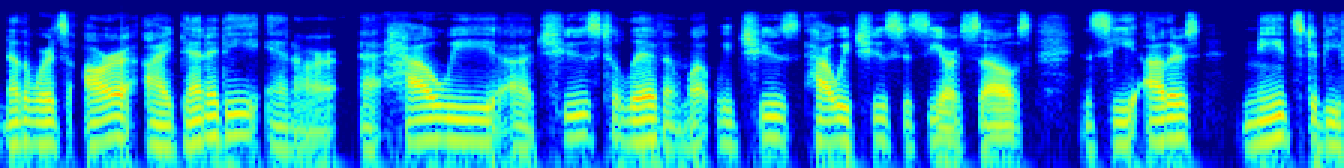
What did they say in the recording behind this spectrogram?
In other words, our identity and our uh, how we uh, choose to live and what we choose, how we choose to see ourselves and see others, needs to be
